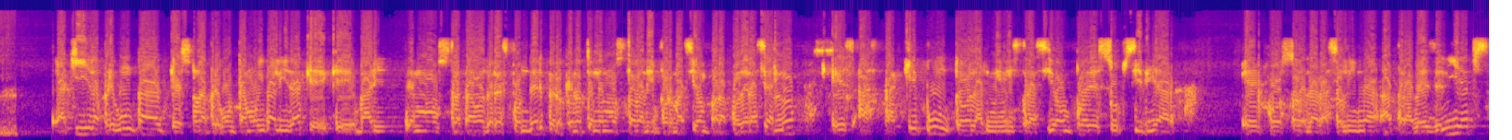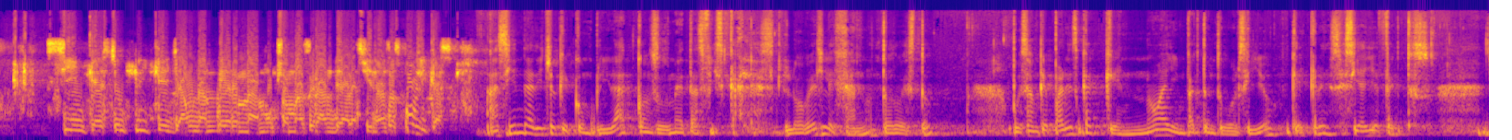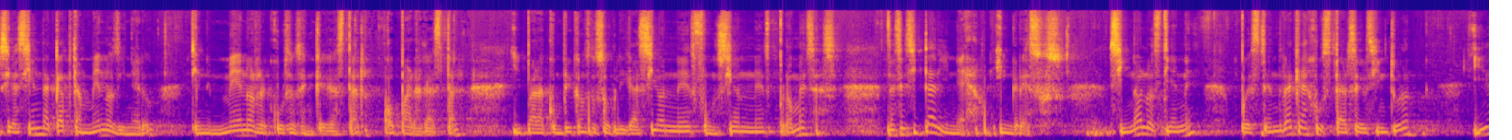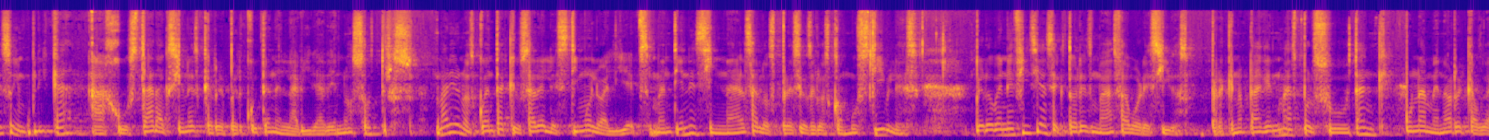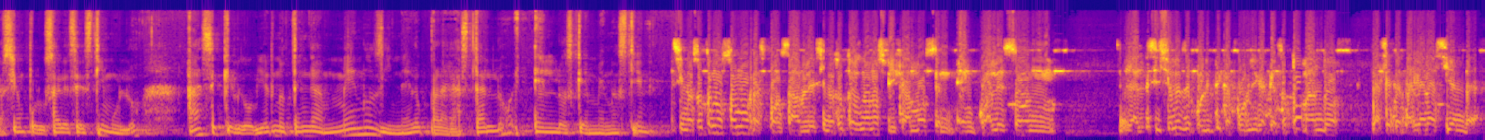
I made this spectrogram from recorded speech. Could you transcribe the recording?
Aquí la pregunta, que es una pregunta muy válida, que, que varios hemos tratado de responder, pero que no tenemos toda la información para poder hacerlo, es hasta qué punto la administración puede subsidiar el costo de la gasolina a través del IEPS sin que esto implique ya una merma mucho más grande a las finanzas públicas. Hacienda ha dicho que cumplirá con sus metas fiscales. ¿Lo ves lejano todo esto? Pues aunque parezca que no hay impacto en tu bolsillo, ¿qué crees? Si hay efectos. Si Hacienda capta menos dinero, tiene menos recursos en qué gastar o para gastar y para cumplir con sus obligaciones, funciones, promesas. Necesita dinero, ingresos. Si no los tiene, pues tendrá que ajustarse el cinturón. Y eso implica ajustar acciones que repercuten en la vida de nosotros. Mario nos cuenta que usar el estímulo al IEPS mantiene sin alza los precios de los combustibles, pero beneficia a sectores más favorecidos para que no paguen más por su tanque. Una menor recaudación por usar ese estímulo hace que el gobierno tenga menos dinero para gastarlo en los que menos tienen. Si nosotros no somos responsables, si nosotros no nos fijamos en, en cuáles son las decisiones de política pública que está tomando la Secretaría de Hacienda,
